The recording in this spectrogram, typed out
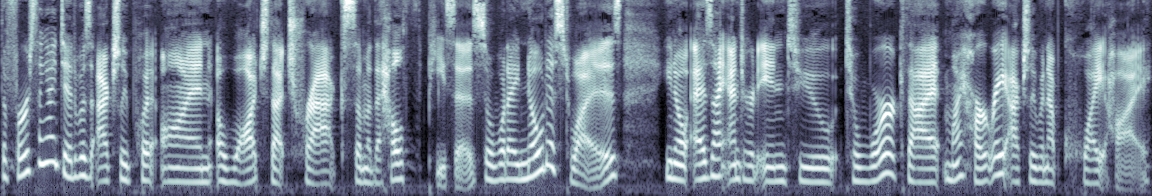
the first thing I did was actually put on a watch that tracks some of the health pieces. So what I noticed was, you know, as I entered into to work that my heart rate actually went up quite high.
